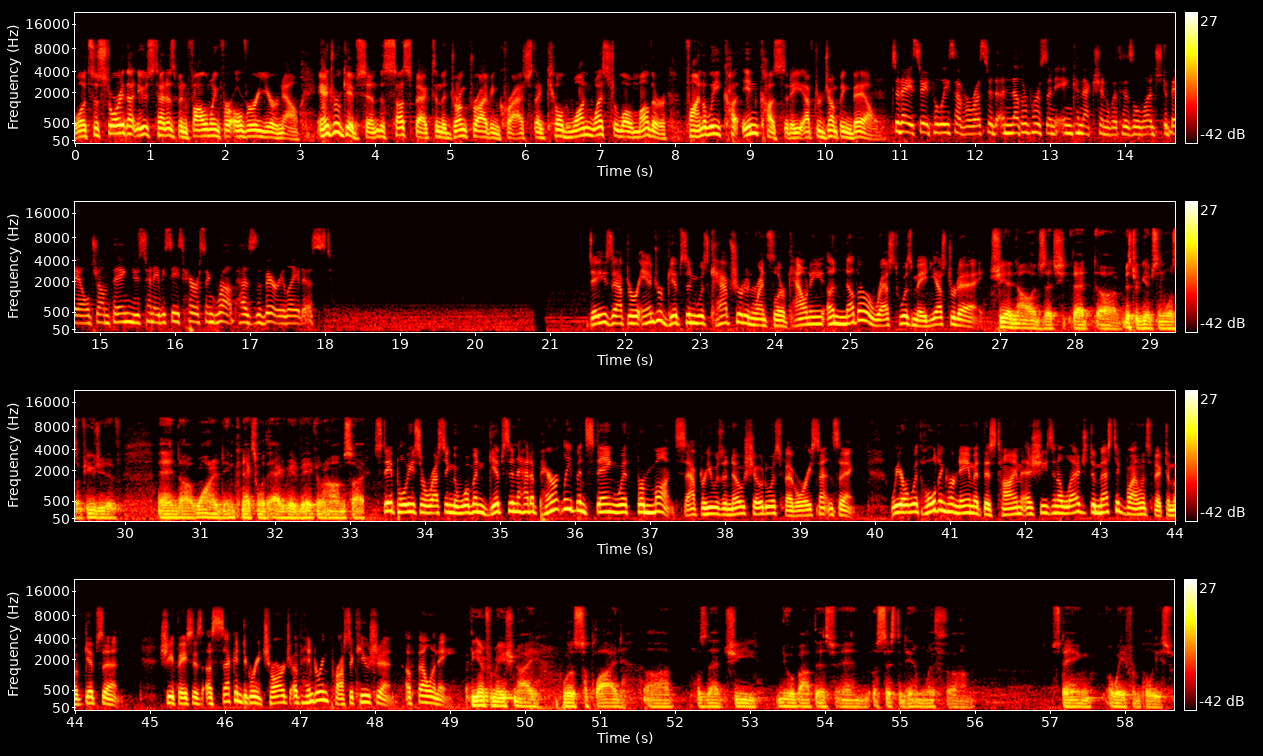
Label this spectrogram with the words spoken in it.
Well, it's a story that News 10 has been following for over a year now. Andrew Gibson, the suspect in the drunk driving crash that killed one Westerlo mother, finally cut in custody after jumping bail. Today, state police have arrested another person in connection with his alleged bail jumping. News 10 ABC's Harrison Grubb has the very latest. Days after Andrew Gibson was captured in Rensselaer County, another arrest was made yesterday. She had knowledge that, she, that uh, Mr. Gibson was a fugitive and uh, wanted in connection with aggravated vehicular homicide. State police arresting the woman Gibson had apparently been staying with for months after he was a no-show to his February sentencing. We are withholding her name at this time as she's an alleged domestic violence victim of Gibson. She faces a second degree charge of hindering prosecution, a felony. The information I was supplied uh, was that she knew about this and assisted him with um, staying away from police.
